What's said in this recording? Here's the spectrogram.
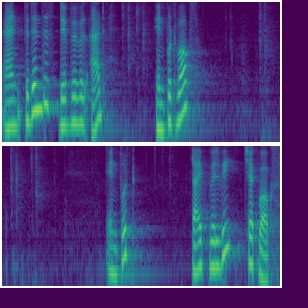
And within this div we will add input box. Input type will be checkbox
